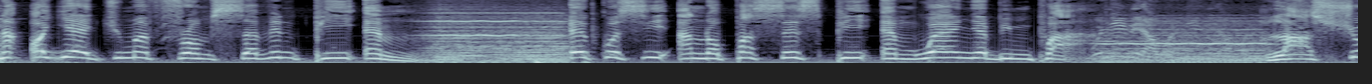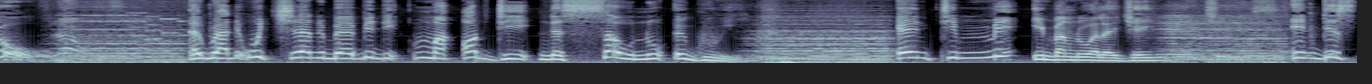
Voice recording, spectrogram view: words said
Na ɔyɛ adwuma from 7 pm ɛkɔsi anɔpa 6 pm woanya bi mpo a. Last show. Awurade wokyerɛ no baabi de ma ɔde ne saw no agui enti me emmanuel agyei in this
